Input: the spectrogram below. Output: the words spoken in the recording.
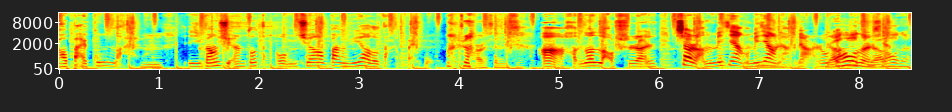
就招白宫来了，嗯，一帮学生都打，我们学校半个学校都打过白工二三四。啊，很多老师啊、校长都没见过，没见过两面儿。然后呢？然后呢？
